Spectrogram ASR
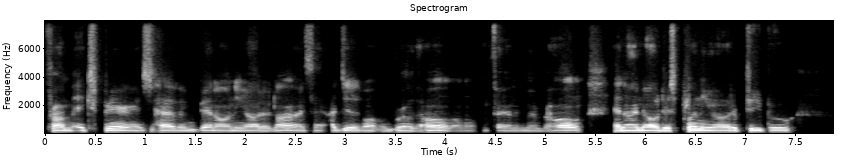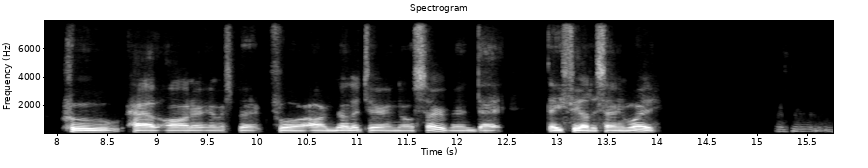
from experience, having been on the other lines. I just want my brother home. I want my family member home. And I know there's plenty of other people who have honor and respect for our military and those serving that they feel the same way. Mm-hmm.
